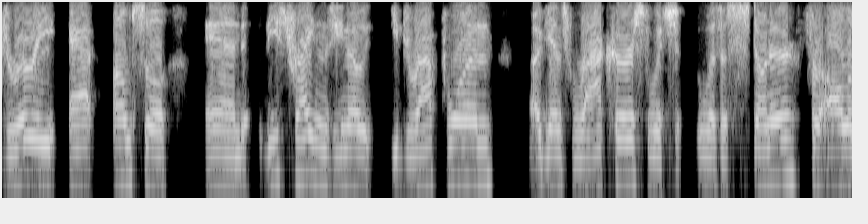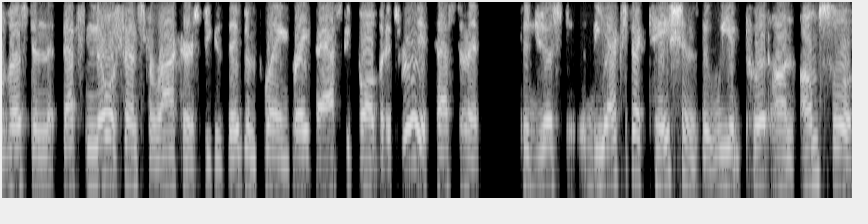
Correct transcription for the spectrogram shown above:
Drury at UMSL. And these Tritons, you know, you drop one against Rockhurst, which was a stunner for all of us. And that's no offense to Rockhurst because they've been playing great basketball, but it's really a testament to just the expectations that we had put on UMSL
